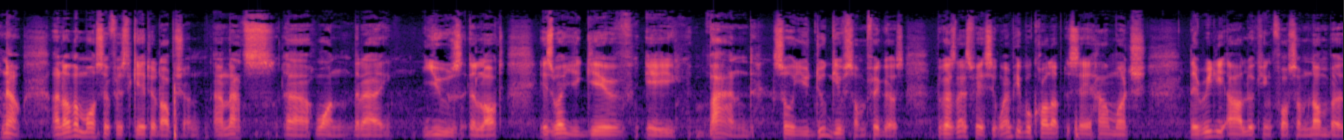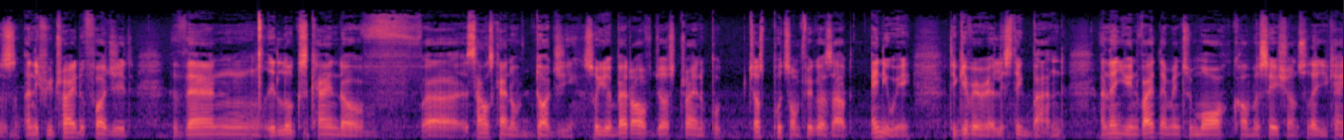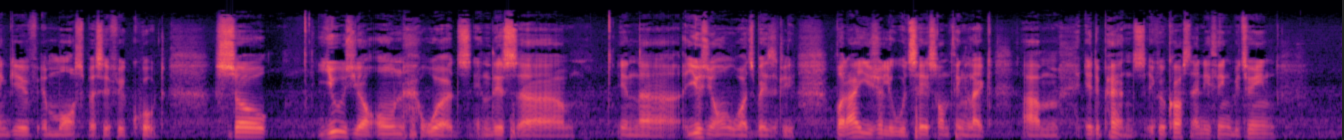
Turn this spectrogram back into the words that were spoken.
Now, another more sophisticated option, and that's uh, one that I use a lot, is where you give a band. So you do give some figures because let's face it, when people call up to say how much, they really are looking for some numbers, and if you try to fudge it, then it looks kind of uh, sounds kind of dodgy. So you're better off just trying to put just put some figures out anyway to give a realistic band, and then you invite them into more conversation so that you can give a more specific quote. So use your own words in this. Um, in uh, use your own words basically, but I usually would say something like, um, "It depends. It could cost anything between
